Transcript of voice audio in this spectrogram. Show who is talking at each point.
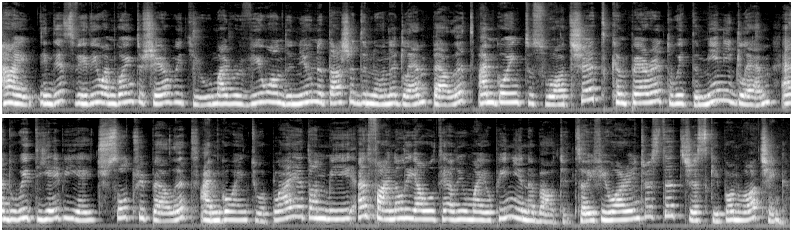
Speaker 1: Hi, in this video I'm going to share with you my review on the new Natasha Denona Glam palette. I'm going to swatch it, compare it with the Mini Glam and with the ABH Sultry palette. I'm going to apply it on me and finally I will tell you my opinion about it. So if you are interested, just keep on watching.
